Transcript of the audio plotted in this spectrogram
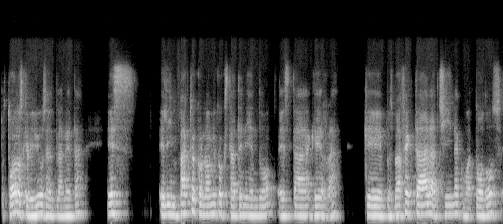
pues, todos los que vivimos en el planeta es el impacto económico que está teniendo esta guerra que pues va a afectar a China como a todos,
